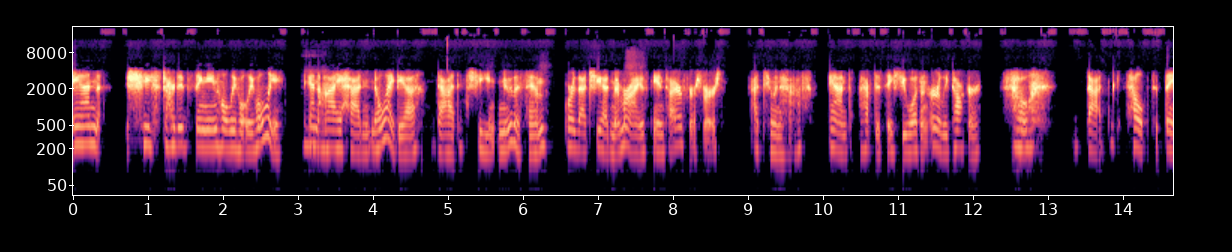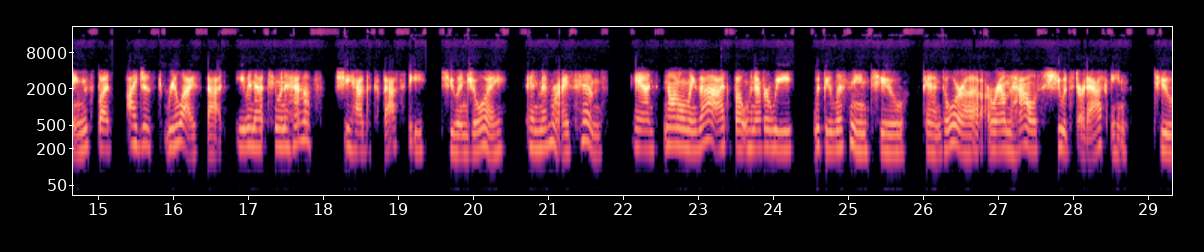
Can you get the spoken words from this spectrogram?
and she started singing Holy, Holy, Holy. Mm-hmm. And I had no idea that she knew this hymn or that she had memorized the entire first verse at two and a half. And I have to say, she was an early talker. So that helped things. But I just realized that even at two and a half, she had the capacity to enjoy and memorize hymns. And not only that, but whenever we would be listening to Pandora around the house, she would start asking to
